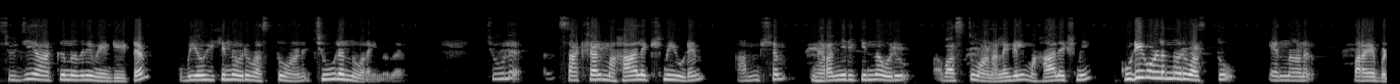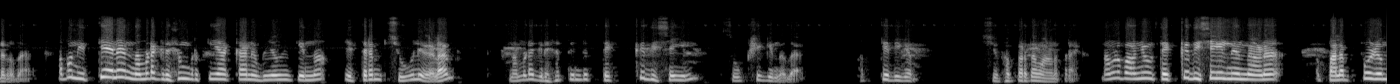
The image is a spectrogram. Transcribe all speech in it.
ശുചിയാക്കുന്നതിന് വേണ്ടിയിട്ട് ഉപയോഗിക്കുന്ന ഒരു വസ്തുവാണ് ചൂലെന്ന് പറയുന്നത്. ചൂൽ സാക്ഷാൽ മഹാലക്ഷ്മിയുടെ അംശം നിറഞ്ഞിരിക്കുന്ന ഒരു വസ്തുവാണ് അല്ലെങ്കിൽ മഹാലക്ഷ്മി കുടികൊള്ളുന്ന ഒരു വസ്തു എന്നാണ് പറയപ്പെടുന്നത്. അപ്പൊ നിത്യേന നമ്മുടെ ഗൃഹം വൃത്തിയാക്കാൻ ഉപയോഗിക്കുന്ന ഇത്തരം ചൂലുകൾ നമ്മുടെ ഗൃഹത്തിന്റെ തെക്ക് ദിശയിൽ സൂക്ഷിക്കുന്നത് അത്യധികം ശുഭപ്രദമാണത്രേ. നമ്മൾ പറഞ്ഞു തെക്ക് ദിശയിൽ നിന്നാണ് പലപ്പോഴും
